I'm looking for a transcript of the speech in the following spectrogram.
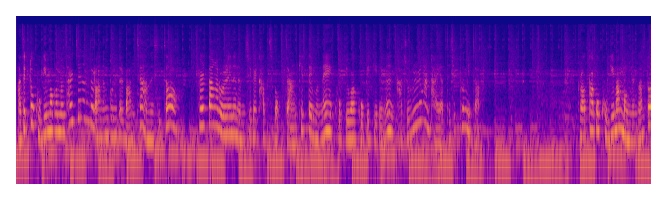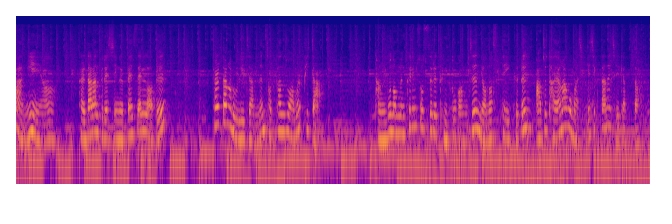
아직도 고기 먹으면 살찌는 줄 아는 분들 많지 않으시죠? 혈당을 올리는 음식을 같이 먹지 않기 때문에 고기와 고기 기름은 아주 훌륭한 다이어트 식품이죠. 그렇다고 고기만 먹는 건 또 아니에요. 달달한 드레싱을 뺀 샐러드, 혈당을 올리지 않는 저탄수화물 피자, 당분 없는 크림 소스를 듬뿍 얹은 연어 스테이크 등 아주 다양하고 맛있게 식단을 즐겼죠.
